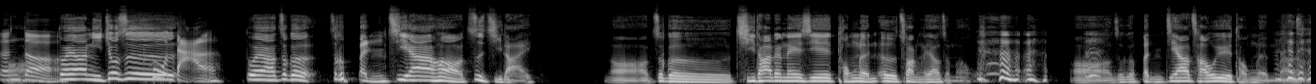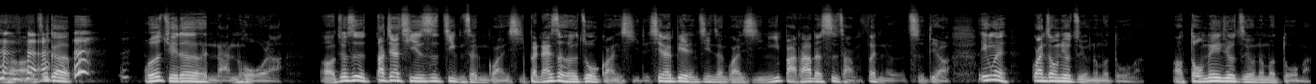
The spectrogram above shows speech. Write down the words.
真的，对啊，你就是不打了。对啊，这个这个本家哈自己来哦，这个其他的那些同人二创要怎么活？哦，这个本家超越同人嘛，啊，这个我是觉得很难活啦。哦，就是大家其实是竞争关系，本来是合作关系的，现在变成竞争关系。你把他的市场份额吃掉，因为观众就只有那么多嘛，哦，抖内就只有那么多嘛，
